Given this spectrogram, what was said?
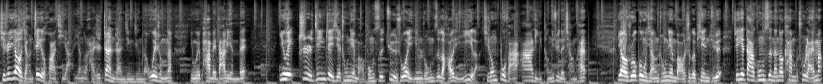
其实要讲这个话题啊，秧歌还是战战兢兢的。为什么呢？因为怕被打脸呗。因为至今这些充电宝公司据说已经融资了好几亿了，其中不乏阿里、腾讯的抢滩。要说共享充电宝是个骗局，这些大公司难道看不出来吗？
